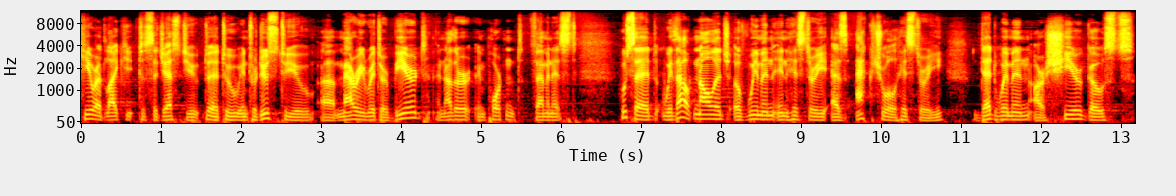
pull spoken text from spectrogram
here I'd like to suggest you, to, to introduce to you uh, Mary Ritter Beard, another important feminist, who said, without knowledge of women in history as actual history, dead women are sheer ghosts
